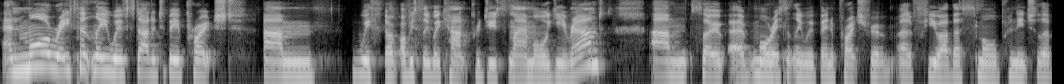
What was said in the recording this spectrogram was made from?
And more recently, we've started to be approached um, with obviously we can't produce lamb all year round. Um, so uh, more recently, we've been approached for a few other small peninsula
